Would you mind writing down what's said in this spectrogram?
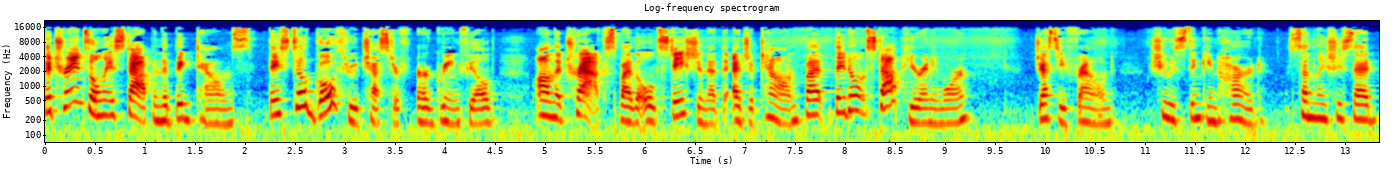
The trains only stop in the big towns. They still go through Chester or Greenfield on the tracks by the old station at the edge of town, but they don't stop here anymore. Jessie frowned. She was thinking hard. Suddenly she said,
